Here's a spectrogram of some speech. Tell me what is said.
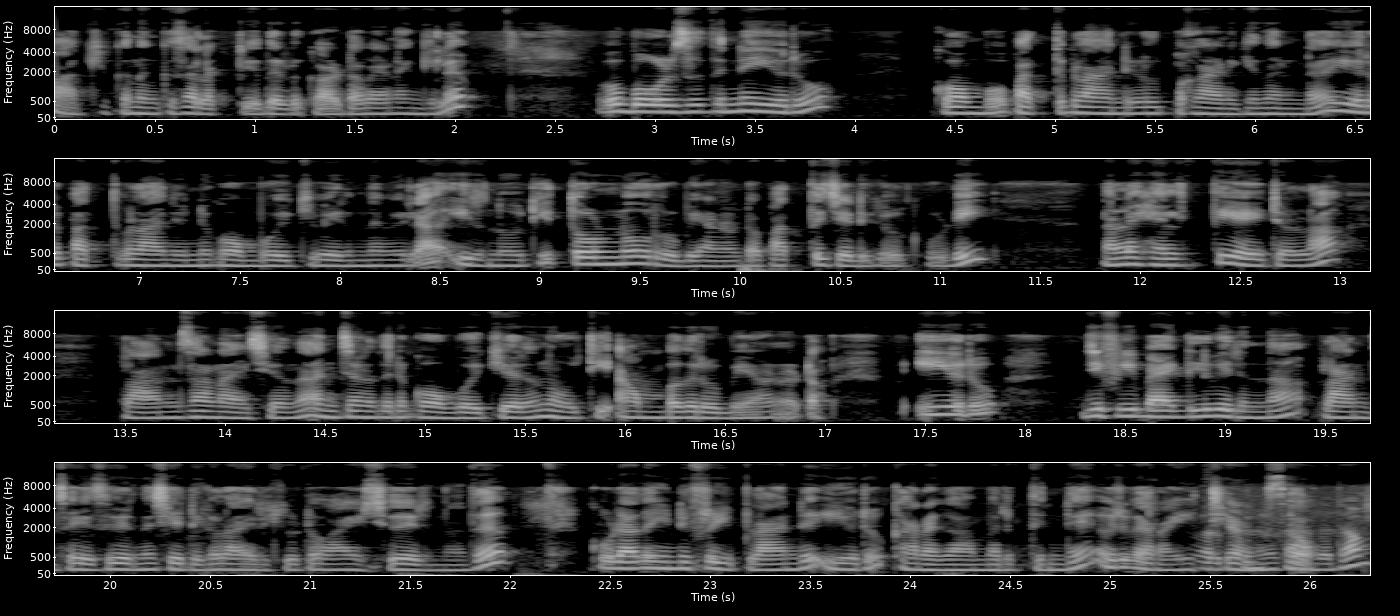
ബാക്കിയൊക്കെ നിങ്ങൾക്ക് സെലക്ട് ചെയ്ത് എടുക്കാം കേട്ടോ വേണമെങ്കിൽ അപ്പോൾ ബോൾസത്തിന്റെ ഈ ഒരു കോംബോ പത്ത് പ്ലാന്റുകൾ ഇപ്പോൾ കാണിക്കുന്നുണ്ട്. ഈ ഒരു പത്ത് പ്ലാന്റിന്റെ കോംബോയ്ക്ക് വരുന്ന വില ഇരുന്നൂറ്റി തൊണ്ണൂറ് രൂപയാണ് കേട്ടോ. പത്ത് ചെടികൾ കൂടി നല്ല ഹെൽത്തി ആയിട്ടുള്ള പ്ലാന്റ്സ് ആണ് അയച്ചു തരുന്നത്. അഞ്ചെണ്ണത്തിന്റെ കോംബോയ്ക്ക് വരുന്നത് നൂറ്റി അമ്പത് രൂപയാണ് കേട്ടോ. ഈ ഒരു ജിഫി ബാഗിൽ വരുന്ന പ്ലാന്റ് സൈസ് വരുന്ന ചെടികളായിരിക്കും കേട്ടോ അയച്ചു തരുന്നത്. കൂടാതെ ഇതിന്റെ ഫ്രീ പ്ലാന്റ് ഈ ഒരു കനകാമരത്തിന്റെ ഒരു വെറൈറ്റിയാണ് സ്വാഗതം.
